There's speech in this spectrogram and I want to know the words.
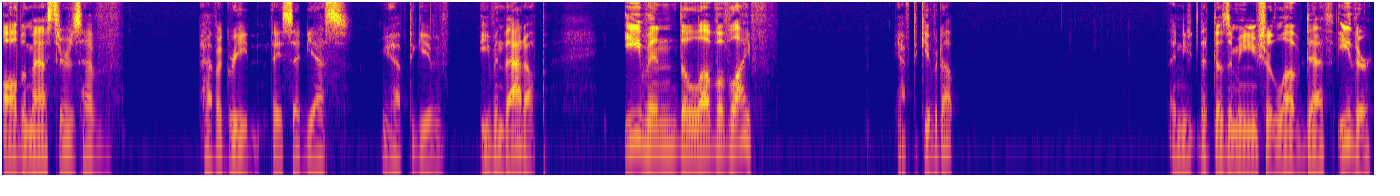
all the masters have have agreed. They said yes, you have to give even that up. Even the love of life. You have to give it up. And you, that doesn't mean you should love death either.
